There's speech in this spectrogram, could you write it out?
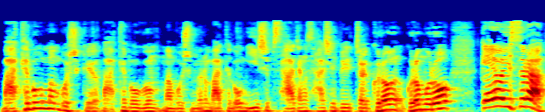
마태복음만 보실게요. 마태복음만 보시면 마태복음 24장 41절 그러, 그러므로 깨어 있으라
